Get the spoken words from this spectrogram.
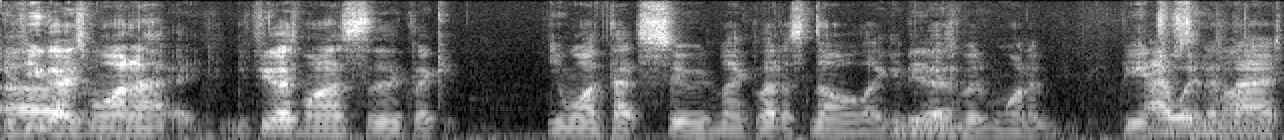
if you guys Um, wanna if you guys want us to like you want that soon like let us know like if you guys would want to be interested in mind. that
